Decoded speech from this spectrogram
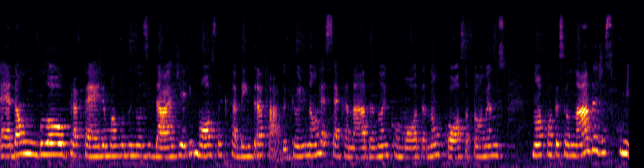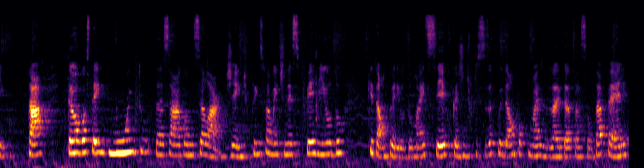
é, dar um glow pra pele, uma luminosidade, ele mostra que tá bem hidratado. Então, ele não resseca nada, não incomoda, não coça, pelo menos não aconteceu nada disso comigo, tá? Então, eu gostei muito dessa água micelar, gente, principalmente nesse período que tá um período mais seco, que a gente precisa cuidar um pouco mais da hidratação da pele.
